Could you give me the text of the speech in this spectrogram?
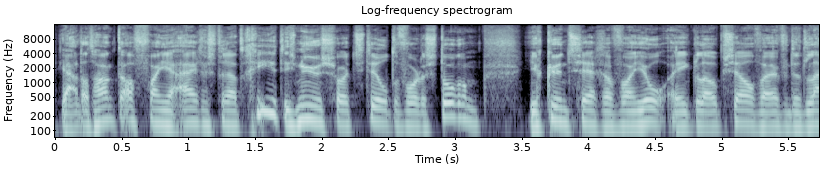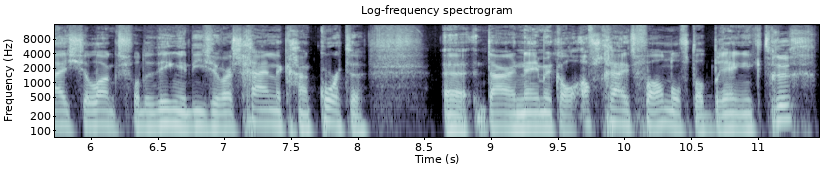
Ja, dat hangt af van je eigen strategie. Het is nu een soort stilte voor de storm. Je kunt zeggen van joh, ik loop zelf even het lijstje langs van de dingen die ze waarschijnlijk gaan korten. Uh, daar neem ik al afscheid van of dat breng ik terug.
